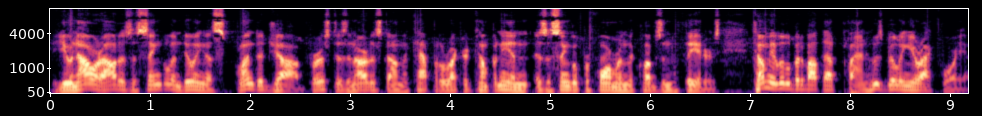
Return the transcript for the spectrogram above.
you now are out as a single and doing a splendid job. First as an artist on the Capitol Record Company and as a single performer in the clubs and the theaters. Tell me a little bit about that plan. Who's building your act for you?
